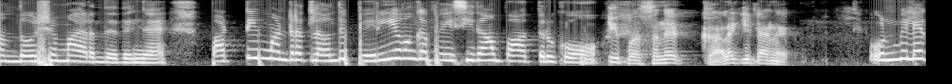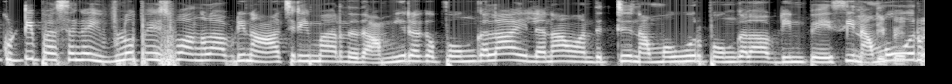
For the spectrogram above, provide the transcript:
சந்தோஷமாக இருந்ததுங்க. பட்டிமன்றத்தில் வந்து பெரியவங்க பேசி தான் பார்த்துருக்கோம் பசங்க கலக்கிட்டாங்க. உண்மையிலே குட்டி பசங்க இவ்வளோ பேசுவாங்களா அப்படின்னு ஆச்சரியமா இருந்தது. அமீரக பொங்கலா இல்லைனா வந்துட்டு நம்ம ஊர் பொங்கலா அப்படின்னு பேசி நம்ம ஊர்.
